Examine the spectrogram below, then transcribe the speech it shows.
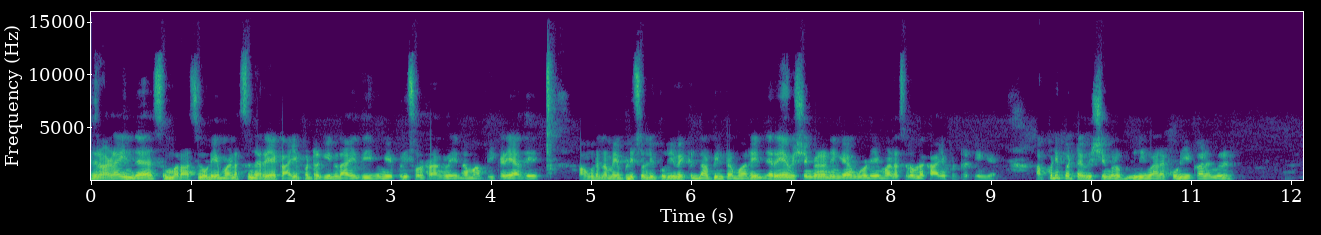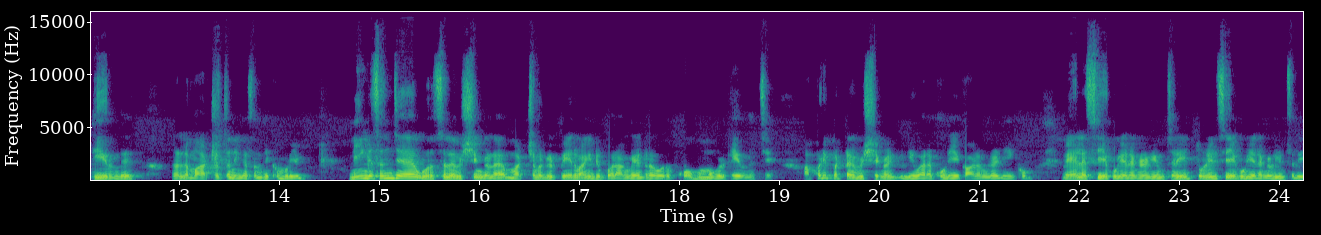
இதனால இந்த சிம்மராசனுடைய மனசு நிறைய காயப்பட்டிருக்கீங்களா இது இவங்க எப்படி சொல்றாங்களே நம்ம அப்படி கிடையாது. அவங்ககிட்ட நம்ம எப்படி சொல்லி புரிய வைக்கிறது அப்படின்ற மாதிரி நிறைய விஷயங்களை நீங்க உங்களுடைய மனசுல உள்ள காயப்பட்டிருக்கீங்க. அப்படிப்பட்ட விஷயங்களும் இனி வரக்கூடிய காலங்களில் தீர்ந்து நல்ல மாற்றத்தை நீங்க சந்திக்க முடியும். நீங்க செஞ்ச ஒரு சில விஷயங்களை மற்றவர்கள் பேர் வாங்கிட்டு போறாங்களேன்ற ஒரு கோபம் உங்களுக்கு இருந்துச்சு. அப்படிப்பட்ட விஷயங்கள் இனி வரக்கூடிய காலங்கள் நீக்கும் வேலை செய்யக்கூடிய இடங்களையும் சரி தொழில் செய்யக்கூடிய இடங்களையும் சரி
